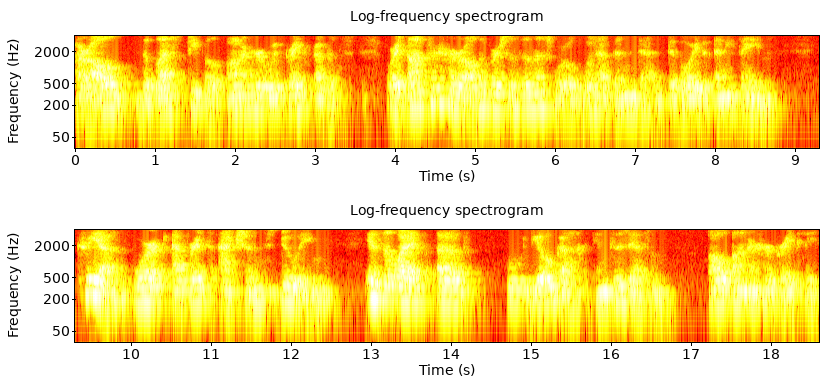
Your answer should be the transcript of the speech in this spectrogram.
are all the blessed people honor her with great reverence. Were it not for her, all the persons in this world would have been dead, devoid of any fame. Kriya, work, efforts, actions, doing, is the wife of Udyoga, enthusiasm. All honor her greatly.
